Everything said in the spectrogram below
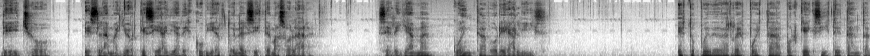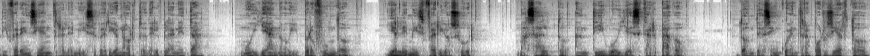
De hecho, es la mayor que se haya descubierto en el sistema solar. Se le llama cuenca borealis. Esto puede dar respuesta a por qué existe tanta diferencia entre el hemisferio norte del planeta, muy llano y profundo, y el hemisferio sur, más alto, antiguo y escarpado, donde se encuentra, por cierto,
